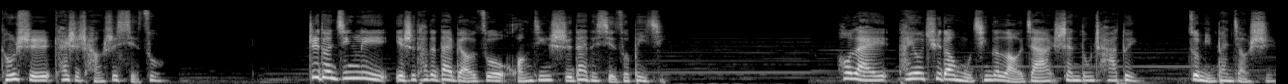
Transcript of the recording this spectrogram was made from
同时开始尝试写作。这段经历也是他的代表作《黄金时代》的写作背景。后来他又去到母亲的老家山东插队，做民办教师。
